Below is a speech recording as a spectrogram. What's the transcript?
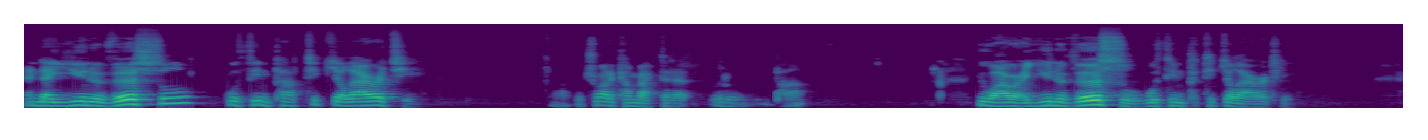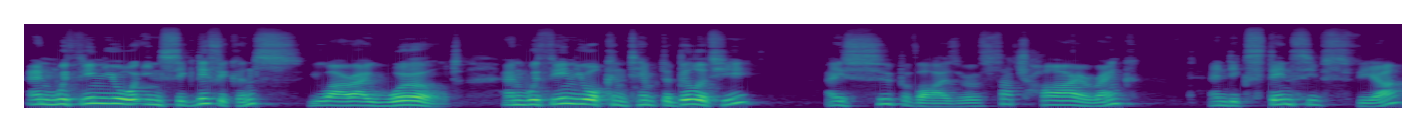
and a universal within particularity. We'll try to come back to that little part. You are a universal within particularity. And within your insignificance, you are a world. And within your contemptibility, a supervisor of such high rank and extensive sphere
